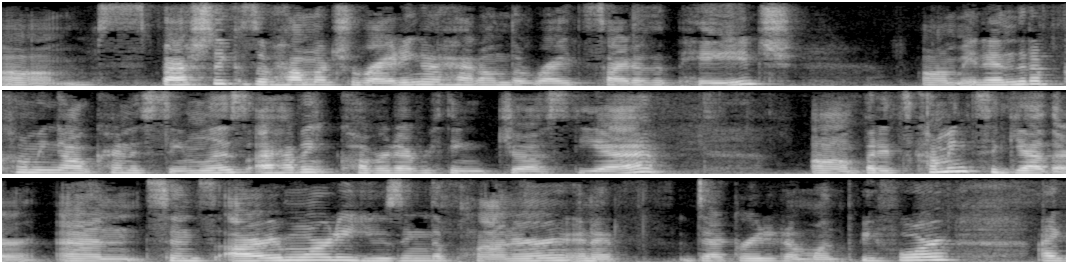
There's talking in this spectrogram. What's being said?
um, especially because of how much writing I had on the right side of the page. Um, it ended up coming out kind of seamless. I haven't covered everything just yet, um, but it's coming together. And since I'm already using the planner and I've decorated a month before, I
